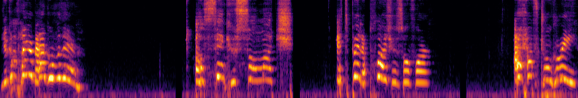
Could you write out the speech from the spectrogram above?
You can put your bag over there. Oh, thank you so much. It's been a pleasure so far. I have to agree.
